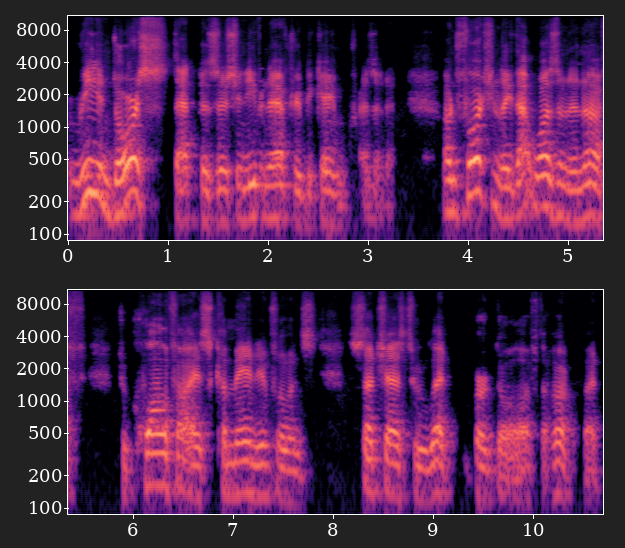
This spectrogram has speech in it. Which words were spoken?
re-endorse that position even after he became president. Unfortunately, that wasn't enough to qualify as command influence, such as to let Bergdahl off the hook. But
